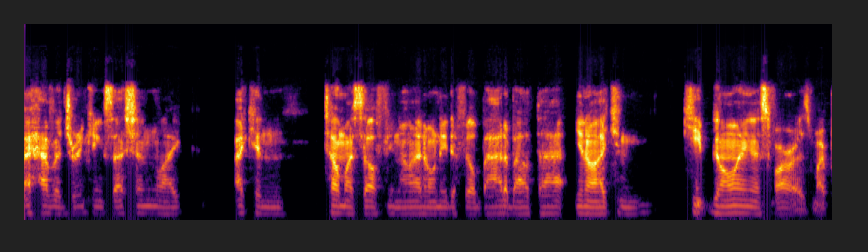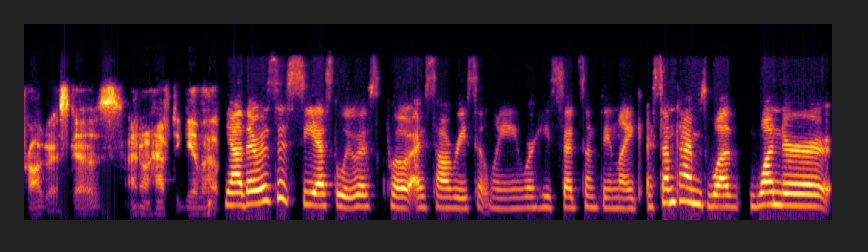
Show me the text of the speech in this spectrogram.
I have a drinking session, like I can tell myself, you know, I don't need to feel bad about that. You know, I can keep going as far as my progress goes. I don't have to give up. Yeah, there was a C.S. Lewis quote I saw recently where he said something like, I sometimes wonder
